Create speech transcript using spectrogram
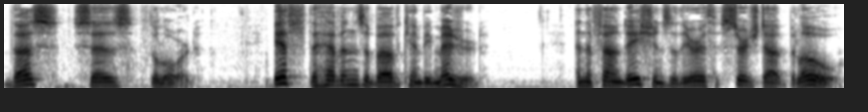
Thus says the Lord If the heavens above can be measured, and the foundations of the earth searched out below,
